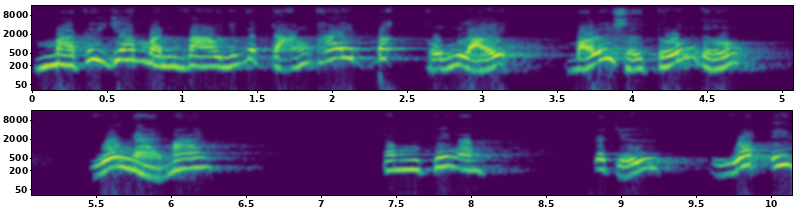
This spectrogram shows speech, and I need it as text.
mà cứ giam mình vào những cái trạng thái bất thuận lợi bởi sự tưởng tượng của ngày mai. Trong tiếng anh, cái chữ what if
